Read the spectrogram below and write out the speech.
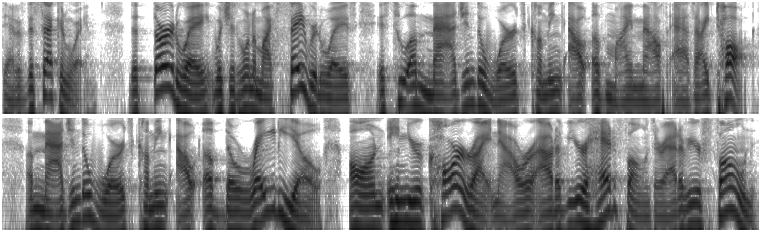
that is the second way. The third way, which is one of my favorite ways, is to imagine the words coming out of my mouth as I talk. Imagine the words coming out of the radio on in your car right now or out of your headphones or out of your phone.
